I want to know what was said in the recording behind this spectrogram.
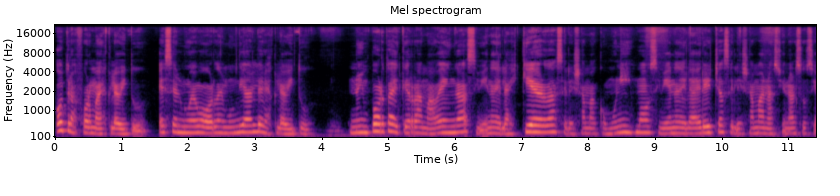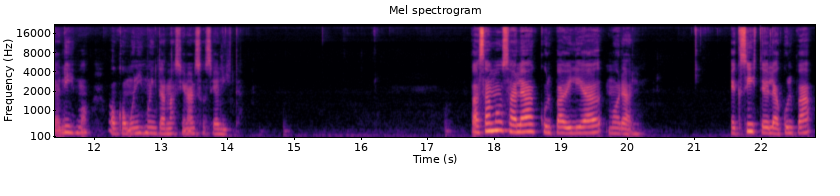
otra forma de esclavitud, es el nuevo orden mundial de la esclavitud. No importa de qué rama venga, si viene de la izquierda se le llama comunismo, si viene de la derecha se le llama nacionalsocialismo o comunismo internacional socialista. Pasamos a la culpabilidad moral. Existe la culpa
